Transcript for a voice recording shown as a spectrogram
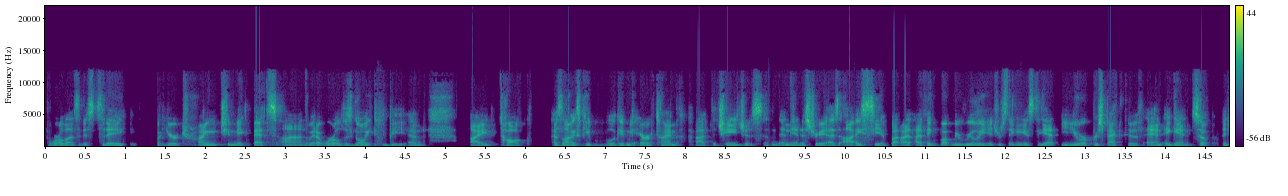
the world as it is today, but you're trying to make bets on the way the world is going to be. And I talk as long as people will give me airtime about the changes in, in the industry as I see it. But I, I, think what would be really interesting is to get your perspective. And again, so at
